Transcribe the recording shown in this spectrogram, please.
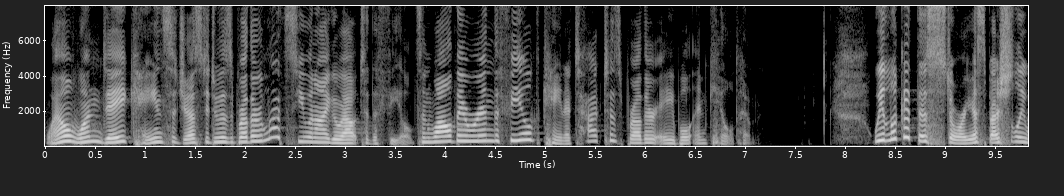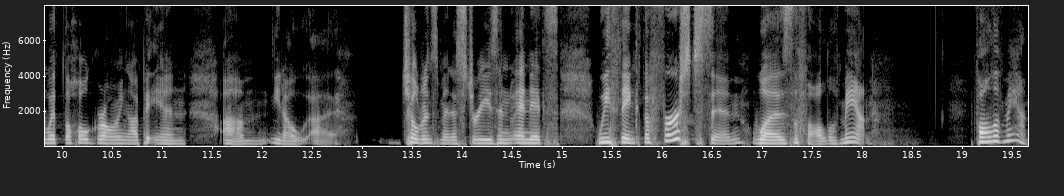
Well, one day Cain suggested to his brother, Let's you and I go out to the fields. And while they were in the field, Cain attacked his brother Abel and killed him. We look at this story, especially with the whole growing up in, um, you know, uh, children's ministries, and, and it's, we think the first sin was the fall of man fall of man.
